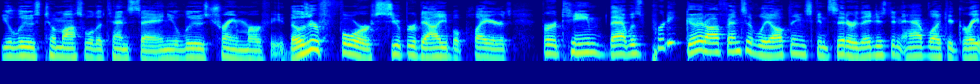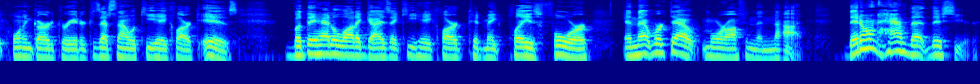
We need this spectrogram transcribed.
You lose Tomas Woldetensae, and you lose Trey Murphy. Those are four super valuable players for a team that was pretty good offensively, all things considered. They just didn't have like a great point guard creator because that's not what Kihei Clark is but they had a lot of guys that Kihei Clark could make plays for, and that worked out more often than not. They don't have that this year.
